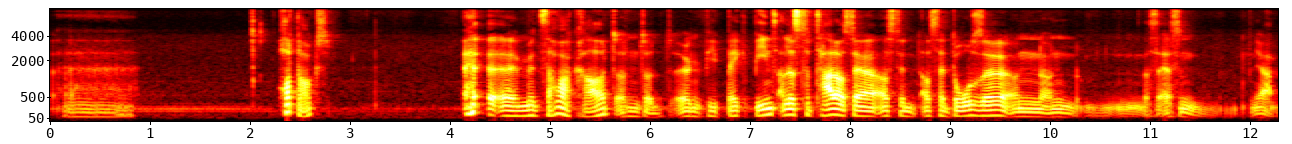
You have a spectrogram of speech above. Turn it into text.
äh, Hotdogs äh, äh, mit Sauerkraut und, und irgendwie Baked Beans, alles total aus der, aus den, aus der Dose und, und das Essen, ja,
